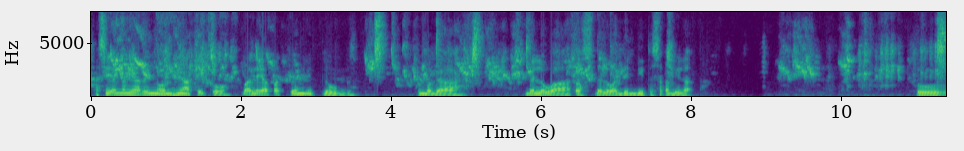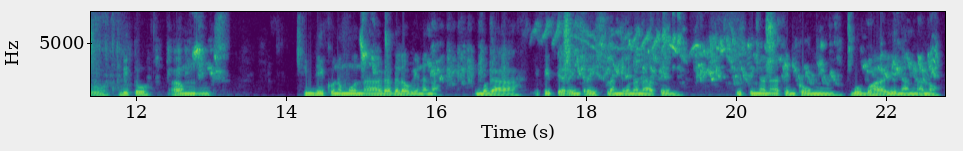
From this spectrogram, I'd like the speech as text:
kasi ang nangyari noon hinati ko. Bali apat yung itlog. Kumbaga dalawa tapos dalawa din dito sa kabila. So dito um hindi ko na muna gagalawin ano. Kumbaga ipipirin trace lang muna natin. Titingnan natin kung bubuhayin ng ano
